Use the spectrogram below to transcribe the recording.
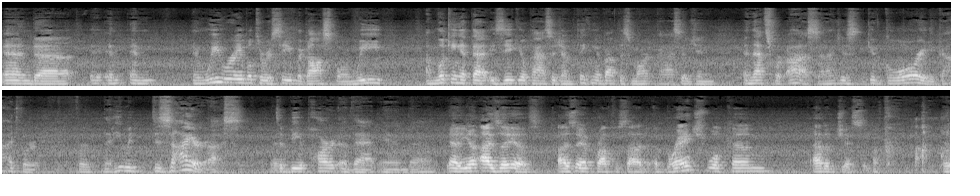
and, uh, and and and we were able to receive the gospel and we I'm looking at that Ezekiel passage I'm thinking about this Mark passage and and that's for us and I just give glory to God for for that he would desire us to be a part of that and uh, Yeah, you know, Isaiah, Isaiah prophesied, a branch will come out of Jesse. Uh,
